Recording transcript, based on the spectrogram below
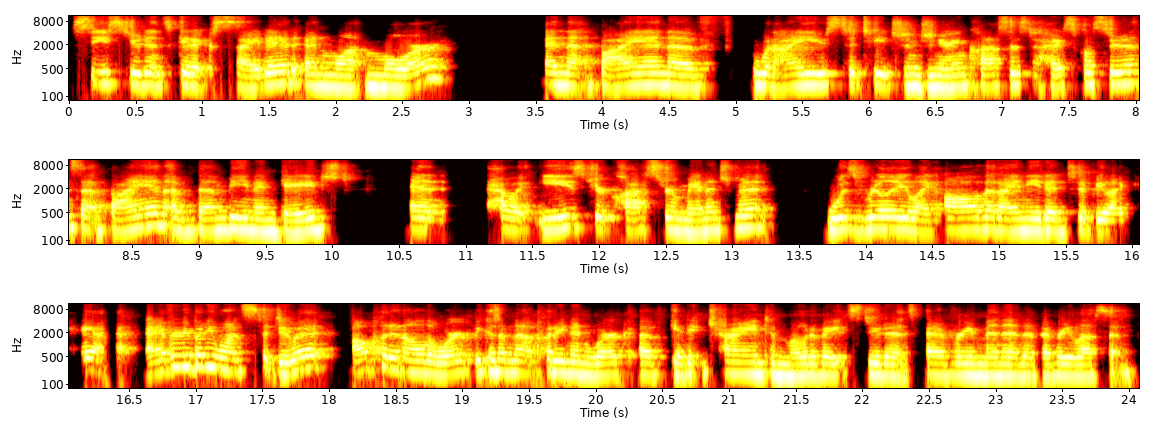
see students get excited and want more. And that buy in of when I used to teach engineering classes to high school students, that buy in of them being engaged and how it eased your classroom management was really like all that I needed to be like, hey, everybody wants to do it. I'll put in all the work because I'm not putting in work of getting trying to motivate students every minute of every lesson.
